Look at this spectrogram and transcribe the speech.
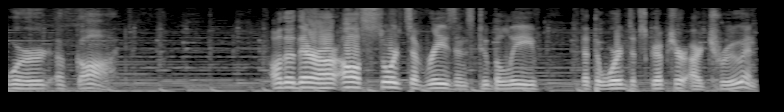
word of God. Although there are all sorts of reasons to believe that the words of Scripture are true, and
